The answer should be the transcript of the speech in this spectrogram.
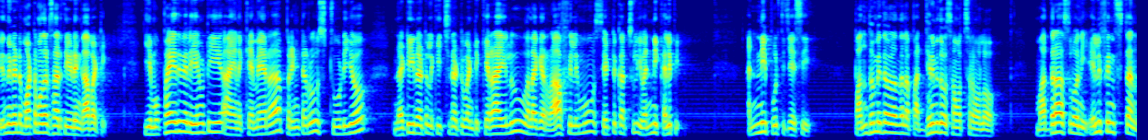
ఎందుకంటే మొట్టమొదటిసారి తీయడం కాబట్టి. ఈ ముప్పై ఐదు వేలు ఏమిటి? ఆయన కెమెరా ప్రింటరు స్టూడియో నటీనటులకు ఇచ్చినటువంటి కిరాయిలు అలాగే రా ఫిలిము సెట్ ఖర్చులు ఇవన్నీ కలిపి అన్నీ పూర్తి చేసి పంతొమ్మిది వందల పద్దెనిమిదవ సంవత్సరంలో మద్రాసులోని ఎలిఫిన్స్టన్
